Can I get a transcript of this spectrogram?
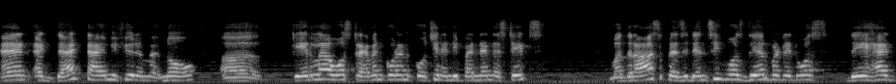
and at that time, if you remember, know, uh, Kerala was Travancore and Cochin independent estates. Madras presidency was there, but it was they had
